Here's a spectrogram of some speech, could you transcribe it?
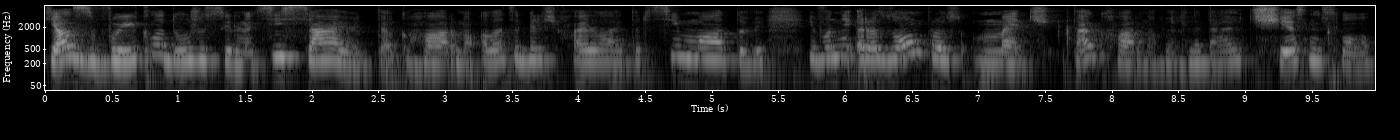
я звикла дуже сильно. Ці сяють так гарно, але це більше хайлайтер, ці матові. І вони разом просто меч так гарно виглядають, чесне слово.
